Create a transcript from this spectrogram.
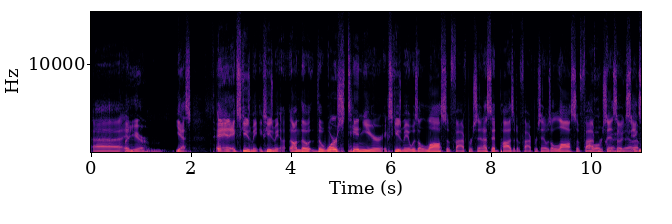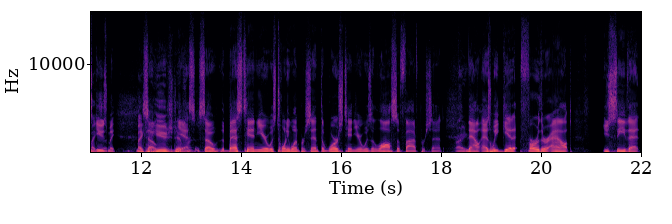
Uh, A and year. yes. And, and excuse me, excuse me. On the the worst ten year, excuse me, it was a loss of five percent. I said positive positive five percent. It was a loss of five percent. okay. So ex- Yeah, makes excuse a- me. Makes So, a huge difference. Yes. So the best 10 year was 21%. The worst 10 year was a loss of 5%. Right. Now, as we get it further out, you see that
